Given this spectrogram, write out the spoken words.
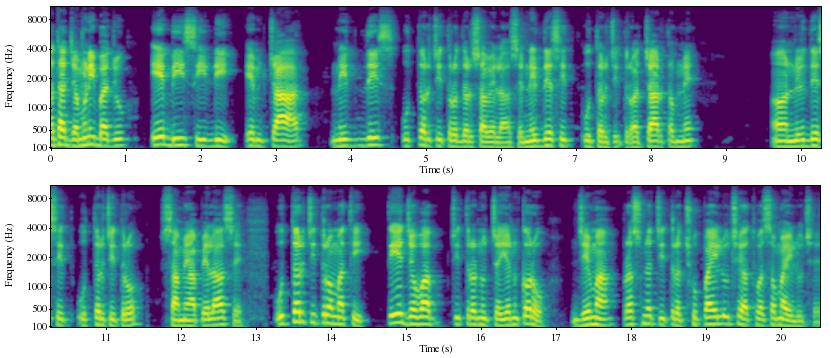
તથા જમણી બાજુ એ બી સી ડી એમ ચાર નિર્દેશ ઉત્તર ચિત્રો દર્શાવેલા હશે. નિર્દેશિત ઉત્તર ચિત્રો આ ચાર તમને નિર્દેશિત ઉત્તર ચિત્રો સામે આપેલા હશે. ઉત્તર ચિત્રોમાંથી તે જવાબ ચિત્રનું ચયન કરો, જેમાં પ્રશ્ન ચિત્ર છુપાયેલું છે અથવા સમાયેલું છે.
